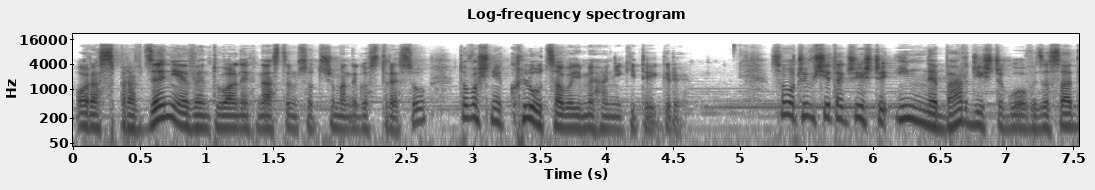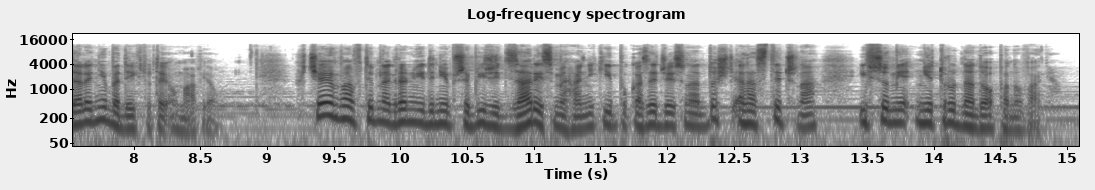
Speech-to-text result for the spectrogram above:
oraz sprawdzenie ewentualnych następstw otrzymanego stresu to właśnie clue całej mechaniki tej gry. Są oczywiście także jeszcze inne, bardziej szczegółowe zasady, ale nie będę ich tutaj omawiał. Chciałem Wam w tym nagraniu jedynie przybliżyć zarys mechaniki i pokazać, że jest ona dość elastyczna i w sumie nietrudna do opanowania.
